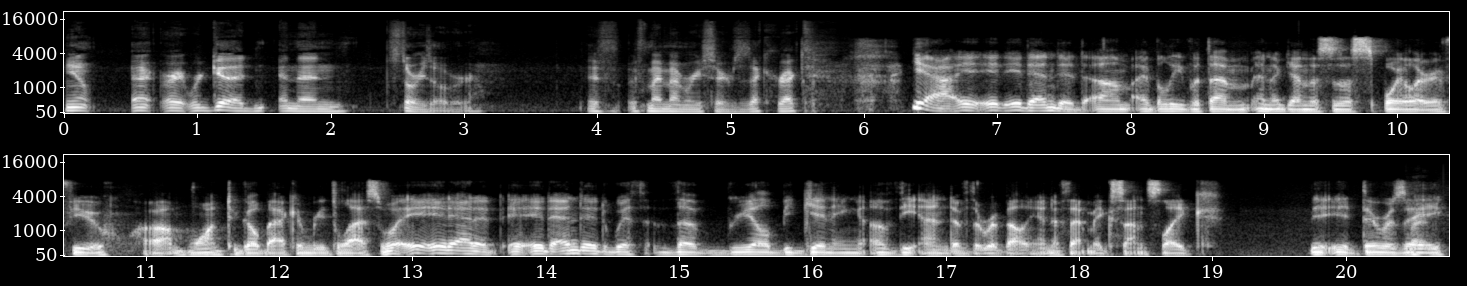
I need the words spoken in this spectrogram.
you know, all right, we're good, and then story's over. If if my memory serves, is that correct? Yeah, it, it ended, um, I believe, with them. And again, this is a spoiler if you um, want to go back and read the last. Well, it, it added, it ended with the real beginning of the end of the rebellion, if that makes sense. Like, it, there was right. a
